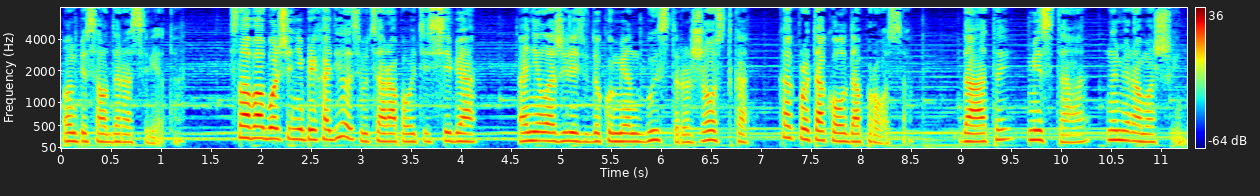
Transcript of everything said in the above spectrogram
Он писал до рассвета. Слова больше не приходилось выцарапывать из себя. Они ложились в документ быстро, жестко, как протокол допроса. Даты, места, номера машин.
